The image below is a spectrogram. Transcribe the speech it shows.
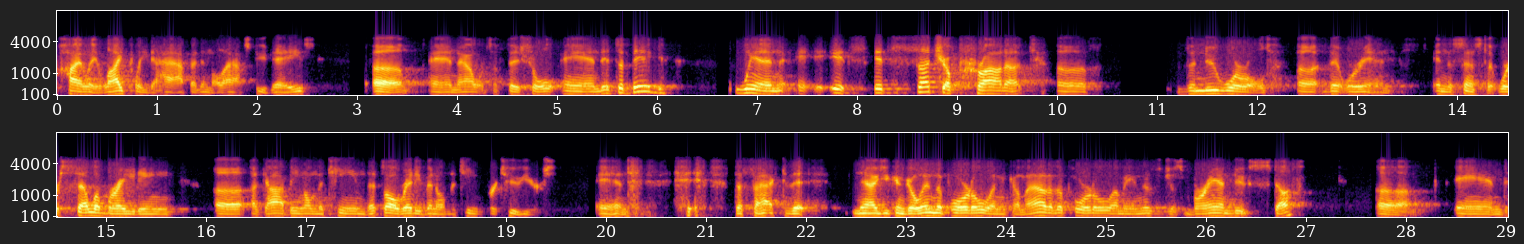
highly likely to happen in the last few days, uh, and now it's official, and it's a big win. It's it's such a product of the new world uh, that we're in, in the sense that we're celebrating uh, a guy being on the team that's already been on the team for two years, and the fact that now you can go in the portal and come out of the portal. I mean, this is just brand new stuff. Uh, and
